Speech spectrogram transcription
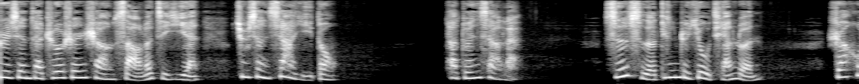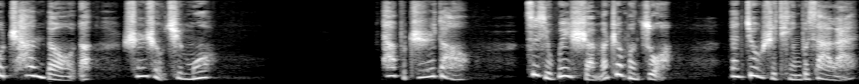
视线在车身上扫了几眼，就向下移动。他蹲下来，死死的盯着右前轮，然后颤抖的伸手去摸。他不知道自己为什么这么做，但就是停不下来。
